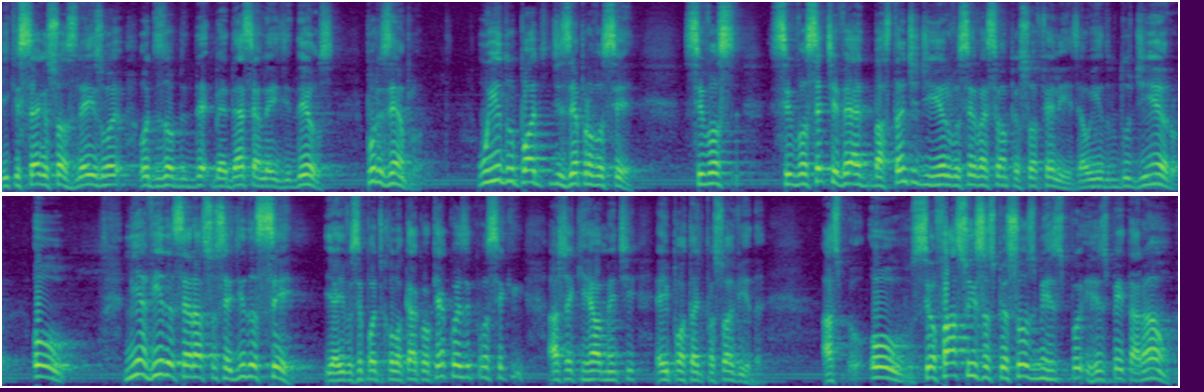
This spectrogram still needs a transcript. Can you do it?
e que seguem suas leis ou, desobedecem a lei de Deus. Por exemplo, um ídolo pode dizer para você: se você, se você tiver bastante dinheiro, você vai ser uma pessoa feliz. É o ídolo do dinheiro. Ou, minha vida será sucedida se. E aí você pode colocar qualquer coisa que você acha que realmente é importante para a sua vida. As, ou, se eu faço isso, as pessoas me respeitarão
